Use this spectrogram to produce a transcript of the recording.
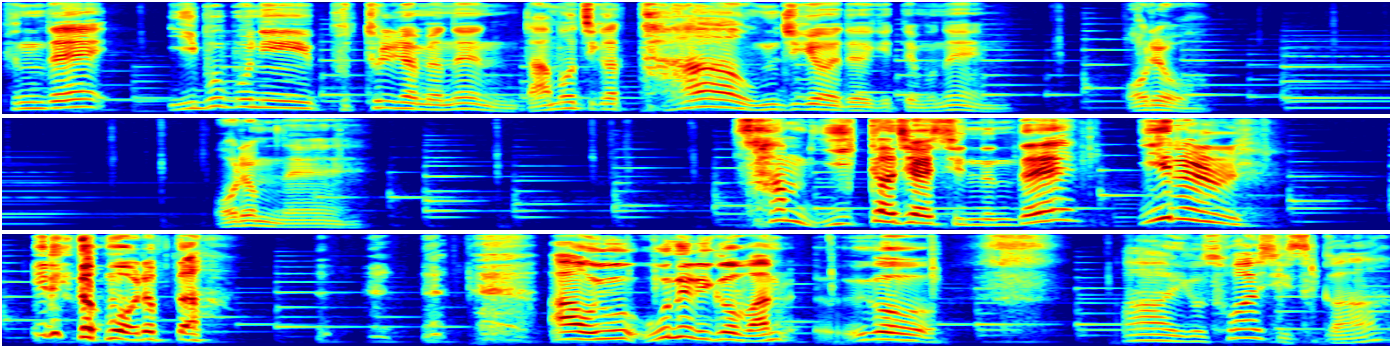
근데 이 부분이 붙으려면은 나머지가 다 움직여야 되기 때문에 어려워. 어렵네. 3, 2까지 할 수 있는데 1을 1이 너무 어렵다. 아 오, 오늘 이거 맘 이거 아 이거 소화할 수 있을까?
